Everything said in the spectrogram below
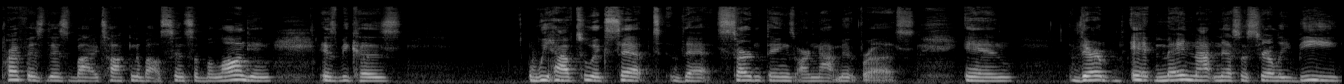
preface this by talking about sense of belonging is because we have to accept that certain things are not meant for us. And there it may not necessarily be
